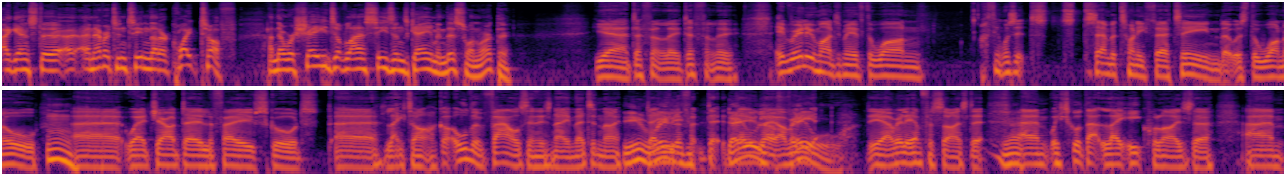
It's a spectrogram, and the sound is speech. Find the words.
against a, an Everton team that are quite tough, and there were shades of last season's game in this one, weren't there? Yeah, definitely, definitely. It really reminded me of the one. I think was it December 2013 that was the one all Hmm. uh, where Gerard De La scored uh, late on. I got all the vowels in his name there, didn't I? You De really- La Fe- De- De De La- La I really, yeah, I really emphasised it. Yeah. Um, we scored that late equaliser. Um,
